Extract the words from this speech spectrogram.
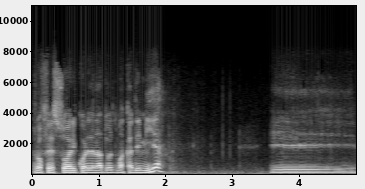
professor e coordenador de uma academia e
